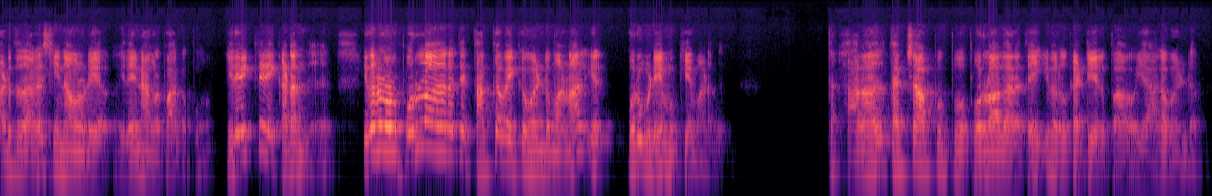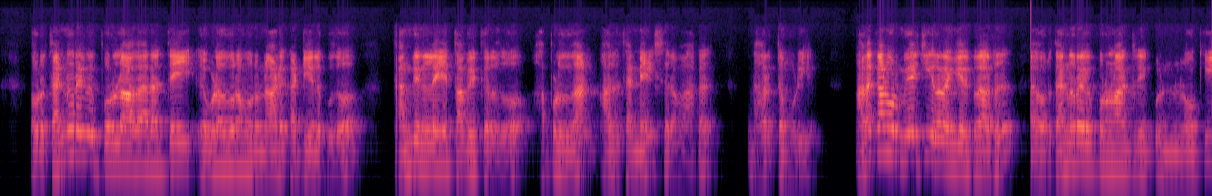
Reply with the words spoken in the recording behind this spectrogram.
அடுத்ததாக சீனாவுடைய இதை நாங்கள் பார்க்க போகிறோம் இதை இதை கடந்து இவர்கள் ஒரு பொருளாதாரத்தை தக்க வைக்க வேண்டுமானால் ஒரு விடயம் முக்கியமானது. அதாவது தற்சாப்பு பொருளாதாரத்தை இவர்கள் கட்டியெழுப்பாக வேண்டும். ஒரு தன்னிறைவு பொருளாதாரத்தை எவ்வளவு தூரம் ஒரு நாடு கட்டியெழுப்புதோ தங்கு நிலையை தவிர்க்கிறதோ அப்பொழுதுதான் அது தன்னை சிரமமாக நகர்த்த முடியும். அதற்கான ஒரு முயற்சியில் இறங்கியிருக்கிறார்கள். ஒரு தன்னிறைவு பொருளாதாரத்தை நோக்கி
